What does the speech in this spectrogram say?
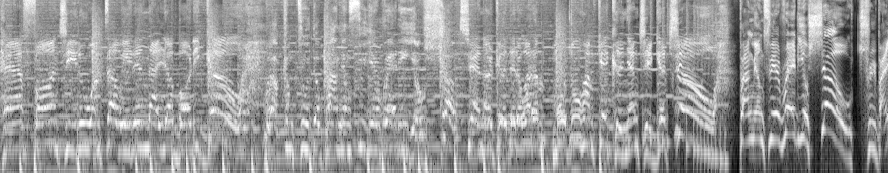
Have fun, 지루함 따위를 날려버리고. welcome to the Bang Myung-soo's radio show 채널 그대로 얼음 모두 함께 그냥 즐겨줘. 박명수의 라디오 쇼 출발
